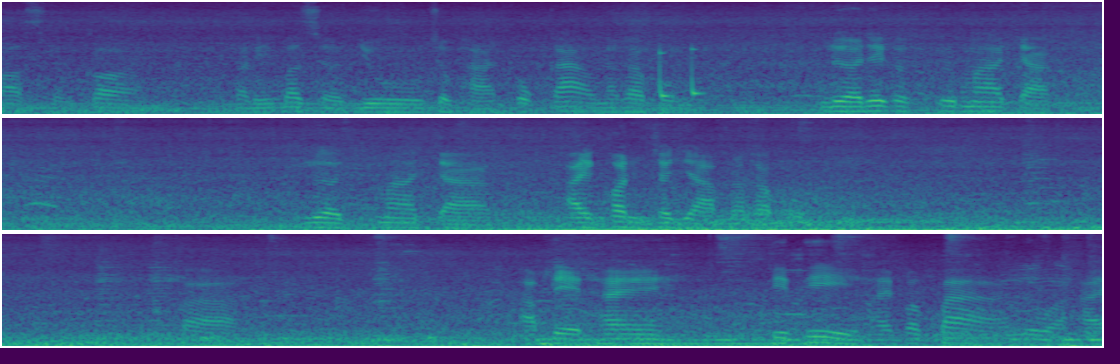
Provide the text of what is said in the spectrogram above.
บาวเสือก็ตอนนี้บาวเสืออยู่จะผ่านปกเก้านะครับผมเรือนี่ก็คือมาจากเรือมาจากไอคอนสยามนะครับผม เดตให้พี่ๆให้ป้าๆหรือว่าให้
